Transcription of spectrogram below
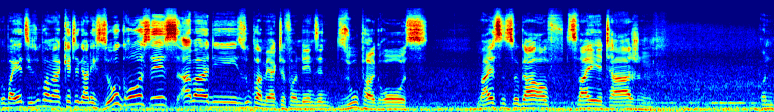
Wobei jetzt die Supermarktkette gar nicht so groß ist, aber die Supermärkte von denen sind super groß. Meistens sogar auf zwei Etagen. Und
